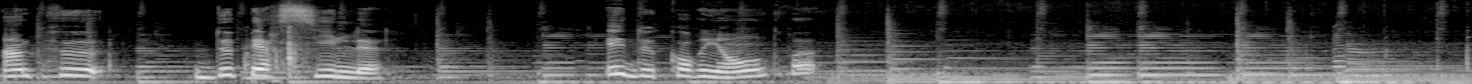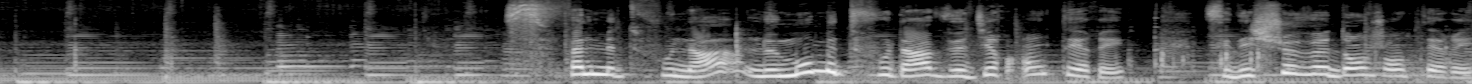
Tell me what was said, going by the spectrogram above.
Un peu de persil et de coriandre. Le mot medfouna veut dire enterré. C'est des cheveux d'ange enterrés.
